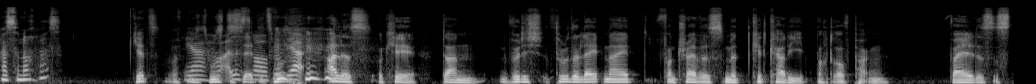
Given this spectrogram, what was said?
Hast du noch was? Jetzt? Ja, jetzt muss ich alles das jetzt- drauf. jetzt muss- Ja. Alles, okay. Dann würde ich Through the Late Night von Travis mit Kid Cudi noch draufpacken. Weil das ist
